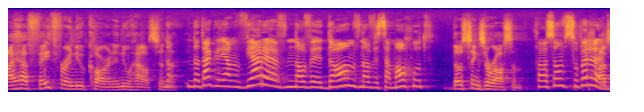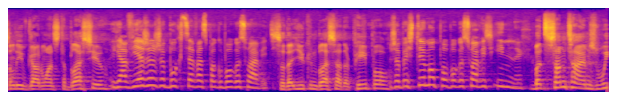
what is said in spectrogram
I have faith for a new car and a new house. And No, no tak, ja mam wiarę w nowy dom, w nowy samochód. those things are awesome. To są super I rzeczy. believe God wants to bless you Ja wierzę, że Bóg chce was pobłogosławić. so that you can bless other people. Żebyś ty mógł pobłogosławić innych. But sometimes we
